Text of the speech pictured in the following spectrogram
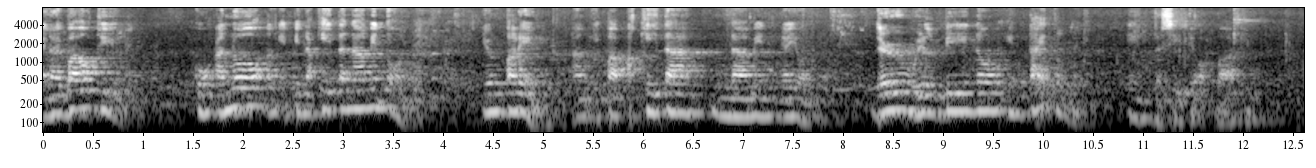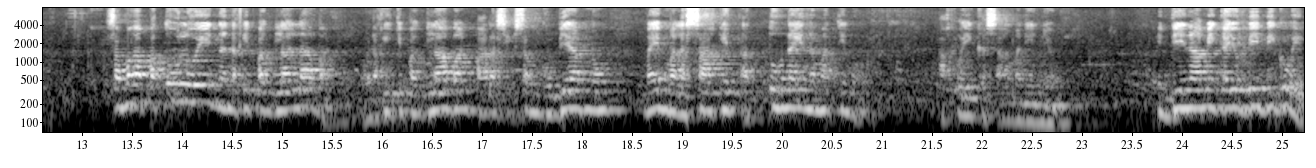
And I vow to you, kung ano ang ipinakita namin noon, yun pa rin ang ipapakita namin ngayon. There will be no entitlement in the city of Baguio sa mga patuloy na nakipaglalaban o nakikipaglaban para sa isang gobyerno may malasakit at tunay na matino, ako'y kasama ninyo. Hindi namin kayo bibiguin.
